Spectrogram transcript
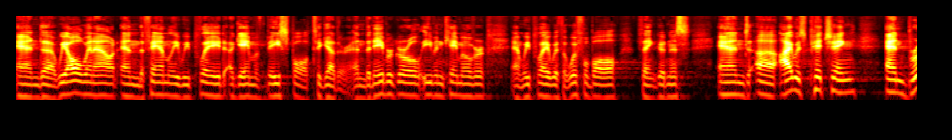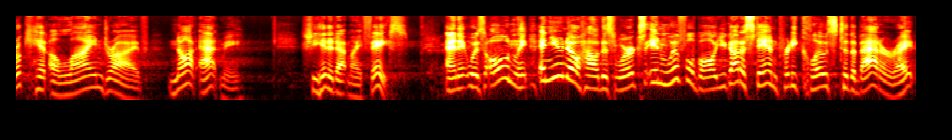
And uh, we all went out, and the family, we played a game of baseball together. And the neighbor girl even came over, and we play with a wiffle ball, thank goodness. And uh, I was pitching, and Brooke hit a line drive, not at me, she hit it at my face. And it was only, and you know how this works. In wiffle ball, you got to stand pretty close to the batter, right?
